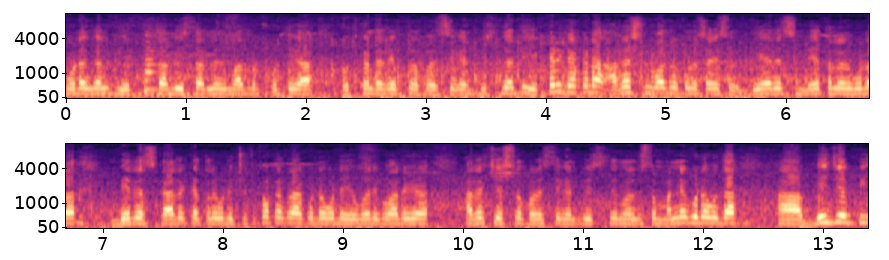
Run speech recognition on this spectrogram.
కోడంగల్కి ఎప్పుడు తరలిస్తారు అనేది మాత్రం పూర్తిగా ఉత్కంఠ రేపుతున్న పరిస్థితి కనిపిస్తుంది. అయితే ఎక్కడికక్కడ అరెస్టులు మాత్రం కొనసాగిస్తారు బీఆర్ఎస్ నేతలను కూడా బీఆర్ఎస్ కార్యకర్తలు కూడా చుట్టుపక్కల రాకుండా కూడా ఎవరికి వారిగా అరెస్ట్ చేస్తున్న పరిస్థితి కనిపిస్తుంది. మనం చూస్తాం మొన్న కూడా ఉదా బీజేపీ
